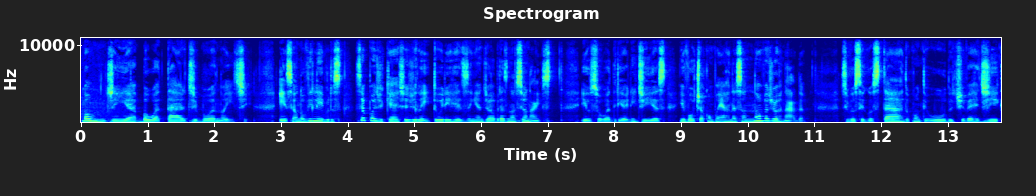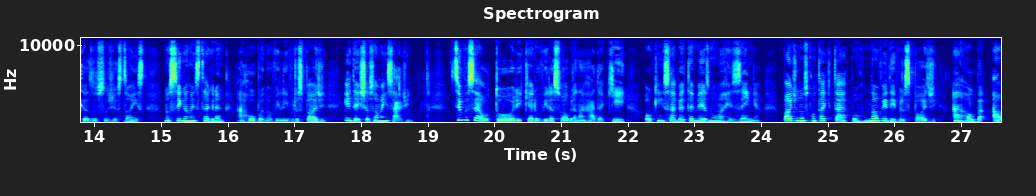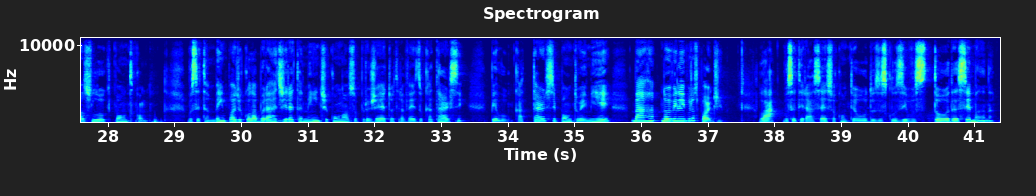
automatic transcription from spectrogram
Bom dia, boa tarde, boa noite. Esse é o Novo Livros, seu podcast de leitura e resenha de obras nacionais. Eu sou Adriane Dias e vou te acompanhar nessa nova jornada. Se você gostar do conteúdo, tiver dicas ou sugestões, nos siga no Instagram, arroba Novelivrospod e deixe a sua mensagem. Se você é autor e quer ouvir a sua obra narrada aqui, ou quem sabe até mesmo uma resenha, pode nos contactar por novelivrospod.outlook.com. Você também pode colaborar diretamente com o nosso projeto através do Catarse, pelo catarse.me barra novelivrospod. Lá você terá acesso a conteúdos exclusivos toda semana.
